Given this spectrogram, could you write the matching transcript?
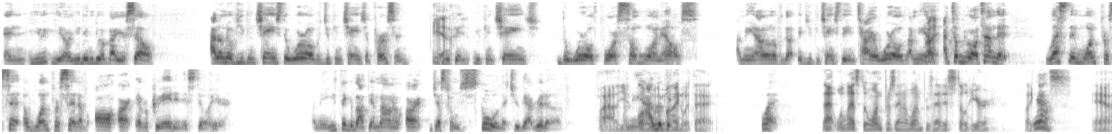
and you you know you didn't do it by yourself. I don't know if you can change the world, but you can change a person. Yeah. You can you can change the world for someone else. I mean, I don't know if the, if you can change the entire world. I mean, Right. I, I tell people all the time that less than one percent of one percent of all art ever created is still here. I mean, you think about the amount of art just from school that you got rid of. Wow. You I mean, blow my look at- with that. What? That well, less than one percent of one percent is still here. Like Yeah. that's yeah.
